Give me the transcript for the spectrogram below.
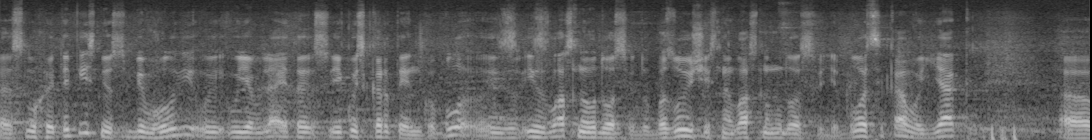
е, слухаєте пісню, собі в голові уявляєте якусь картинку. Було із, із власного досвіду, базуючись на власному досвіді. Було цікаво, як е,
